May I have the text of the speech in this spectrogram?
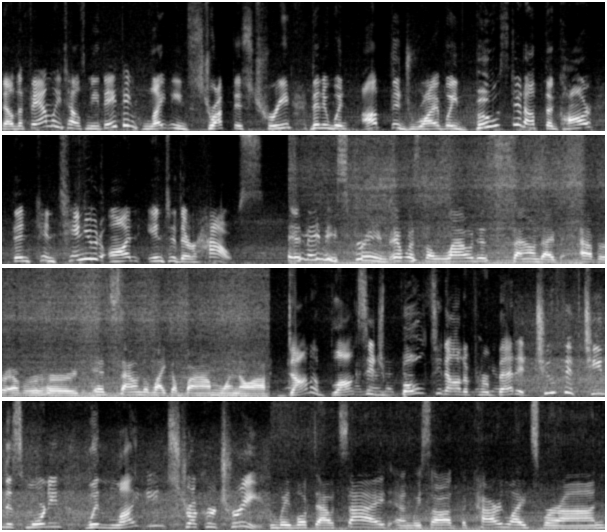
Now, the family tells me they think lightning struck this tree, then it went up the driveway, boosted up the car, then continued on into their house. It made me scream. It was the loudest sound I've ever, ever heard. It sounded like a bomb went off. Donna Bloxage bolted out of her bed at 2.15 this morning when lightning struck her tree. We looked outside and we saw the car lights were on.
